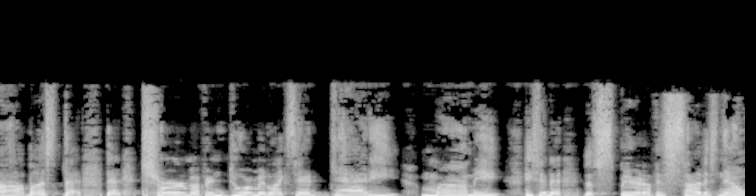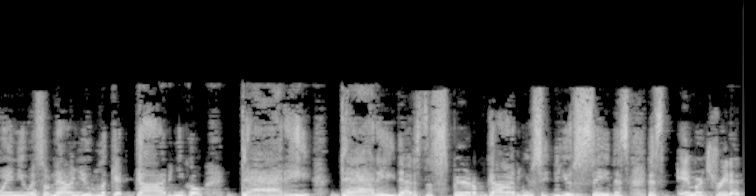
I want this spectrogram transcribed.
Abbas, that, that term of endurement, like saying, daddy, mommy. He said that the spirit of his son is now in you. And so now you look at God and you go, daddy, daddy, that is the spirit of God. And you see, do you see this, this imagery that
